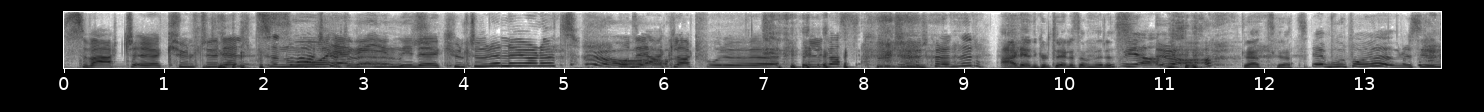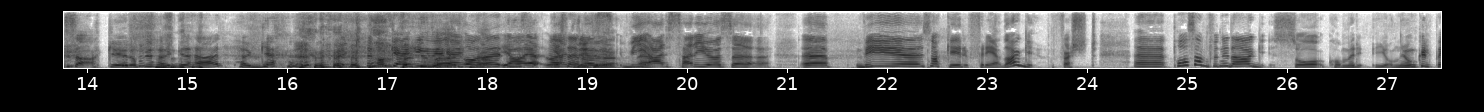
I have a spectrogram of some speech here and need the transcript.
Svært uh, kulturelt. Nå er vi inne i det kulturelle hjørnet. Og det er klart for uh, Helgas kulturkalender. Er det den kulturelle stemmen deres? Ja. Greit, greit. Jeg bor på Øvre Singsaker oppi høgget her. Høgget. OK, Ingvild. Over. Ja, Vær seriøs. vi er seriøse. Uh, vi snakker fredag først. Eh, på Samfunnet i dag så kommer Jonny og Onkel P.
